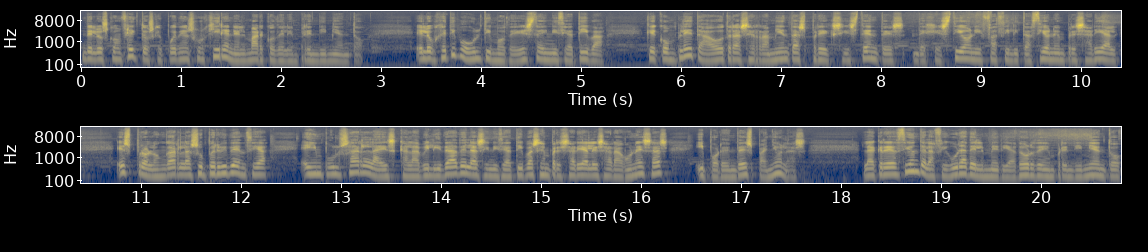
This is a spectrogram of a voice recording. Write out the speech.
de los conflictos que pueden surgir en el marco del emprendimiento. El objetivo último de esta iniciativa, que completa otras herramientas preexistentes de gestión y facilitación empresarial, es prolongar la supervivencia e impulsar la escalabilidad de las iniciativas empresariales aragonesas y por ende españolas. La creación de la figura del mediador de emprendimiento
